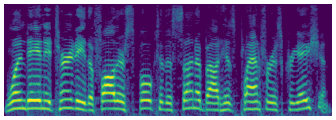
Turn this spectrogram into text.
One day in eternity, the Father spoke to the Son about his plan for his creation.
